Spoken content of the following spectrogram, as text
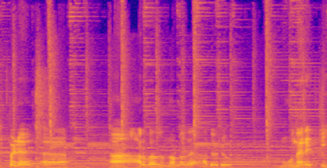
ഇപ്പോഴ് ആ അറുപത് എന്നുള്ളത് അതൊരു മൂന്നരട്ടി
